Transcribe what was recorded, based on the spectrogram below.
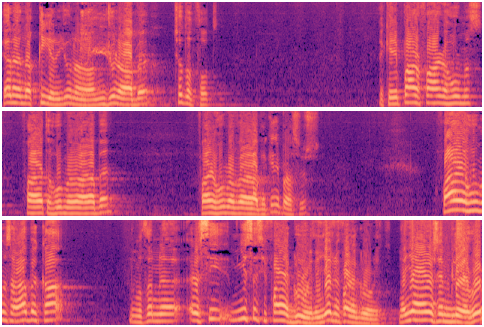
Nekir në gjuhën, në gjuhën arabe, çfarë do të thotë? E keni parë farën e hurmës, farët e hurmës arabe? Farën e hurmës arabe keni parasysh? Fara e hurmës arabe ka domethënë, është si njësoj si fara e grurit, dhe është si fara e grurit. Në një anë është e mbledhur,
